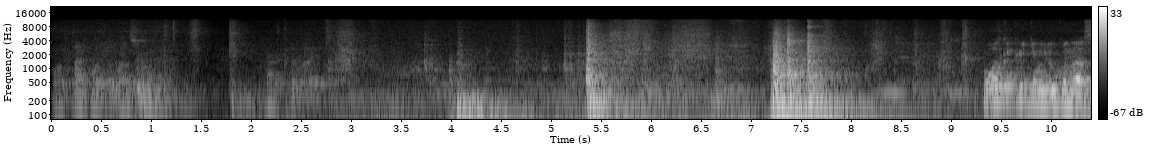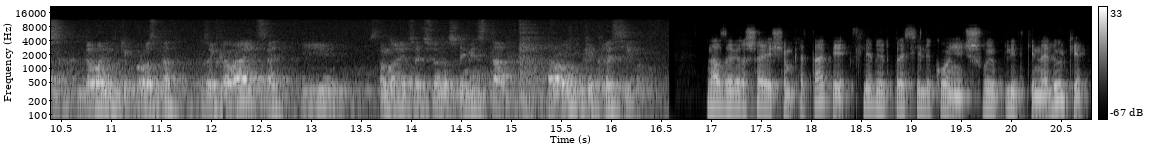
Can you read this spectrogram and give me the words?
вот так вот у нас открывается. Вот как видим, люк у нас довольно-таки просто закрывается и становится все на свои места ровненько, красиво. На завершающем этапе следует просиликонить швы плитки на люке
